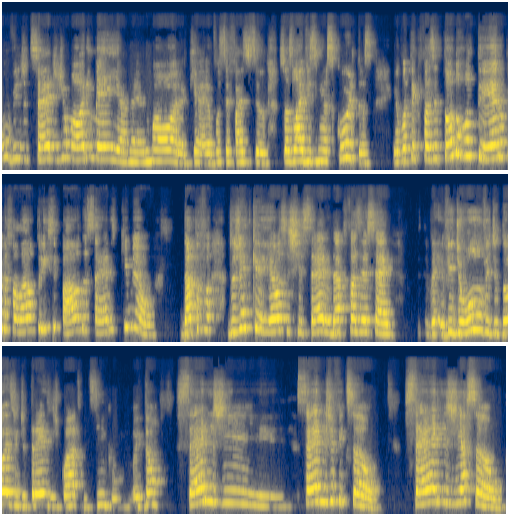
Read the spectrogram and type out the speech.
um vídeo de série de uma hora e meia, né? Uma hora, que é você faz seu, suas livezinhas curtas. Eu vou ter que fazer todo o roteiro para falar o principal da série, que, meu, dá para do jeito que eu assisti série, dá para fazer série vídeo 1, vídeo 2, vídeo 3, vídeo 4, vídeo 5, ou então séries de séries de ficção, séries de ação,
